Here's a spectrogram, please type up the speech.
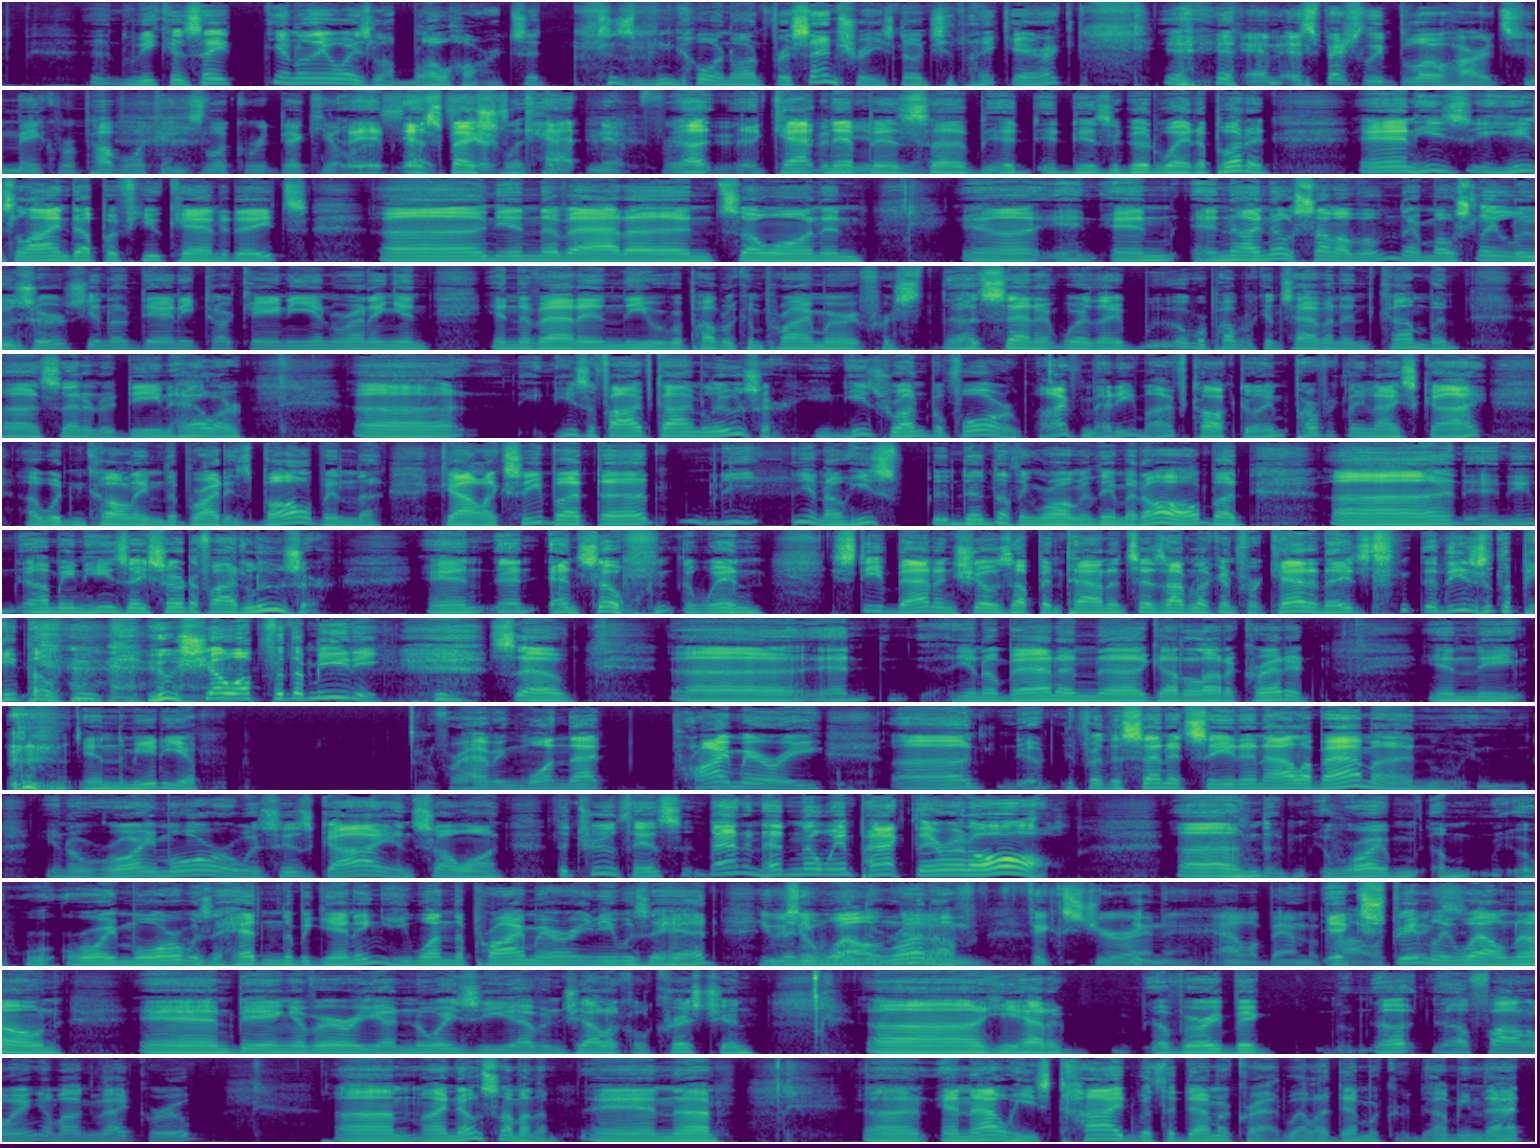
because they, you know, they always love blowhards. It has been going on for centuries, don't you think, Eric? and especially blowhards who make Republicans look ridiculous. That's especially catnip. For, uh, catnip is uh, it, it is a good way to put it. And he's he's lined up a few candidates uh, in Nevada and so on, and uh, and, and and I know some of them. They're mostly losers. You know, Danny Tarkanian running in, in Nevada in the Republican primary for uh, Senate, where the Republicans have an incumbent, uh, Senator Dean Heller. Uh, he's a five-time loser. He, he's run before. I've met him. I've talked to him. Perfectly nice guy. I wouldn't call him the brightest bulb in the galaxy, but uh, you know, he's there's nothing wrong with him at all. But I mean, he's a certified loser. And, and and so when Steve Bannon shows up in town and says, "I'm looking for candidates," these are the people who, who show up for the meeting. So, uh, and you know, Bannon uh, got a lot of credit in the in the media for having won that primary uh, for the Senate seat in Alabama, and you know Roy Moore was his guy, and so on. The truth is, Bannon had no impact there at all. Uh, Roy um, Roy Moore was ahead in the beginning. He won the primary and he was ahead. He was a he well-known fixture in Alabama politics. Extremely well known, and being a very uh, noisy evangelical Christian, uh, he had a, a very big uh, uh, following among that group. Um, I know some of them, and uh, and now he's tied with the Democrat. Well, a Democrat. I mean that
